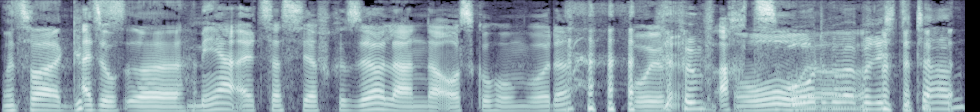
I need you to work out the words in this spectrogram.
Und zwar gibt's Also, äh, Mehr als dass der Friseurladen da ausgehoben wurde, wo wir 582 Oh, ja. drüber berichtet haben.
